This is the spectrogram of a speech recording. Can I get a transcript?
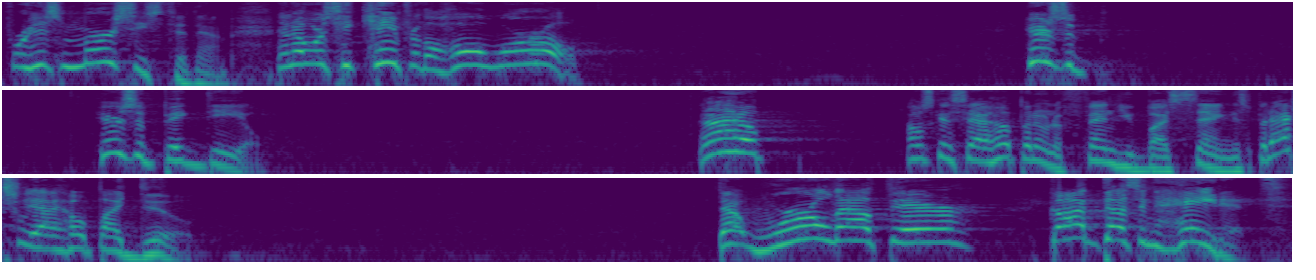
for his mercies to them. In other words, he came for the whole world. Here's a Here's a big deal. And I hope, I was going to say, I hope I don't offend you by saying this, but actually, I hope I do. That world out there, God doesn't hate it,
